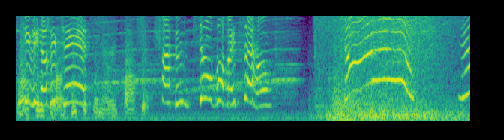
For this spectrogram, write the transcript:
give me another chance. disciplinary process. I'm still by myself. No!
